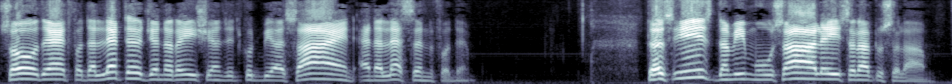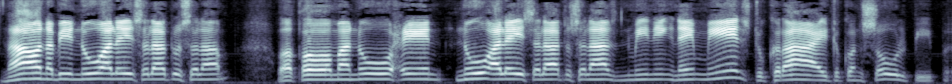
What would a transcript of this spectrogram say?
so that for the later generations it could be a sign and a lesson for them. This is Nabi Musa alayhi salatu salam. Now Nabi Nuh alayhi salatu salam. وقوم نوح Nuh alayhi salatu salam's meaning name means to cry, to console people.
